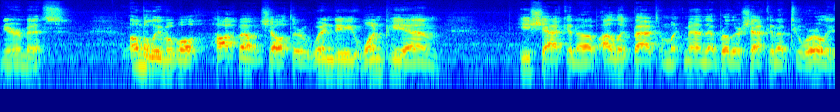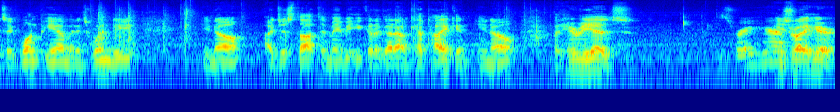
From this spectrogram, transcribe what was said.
Near miss. Unbelievable. Hawk Mountain Shelter, windy, 1 p.m. He's shacking up. I look back, I'm like, man, that brother's shacking up too early. It's like 1 p.m. and it's windy. You know, I just thought that maybe he could have got out and kept hiking, you know? But here he is. He's right here. He's right here.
